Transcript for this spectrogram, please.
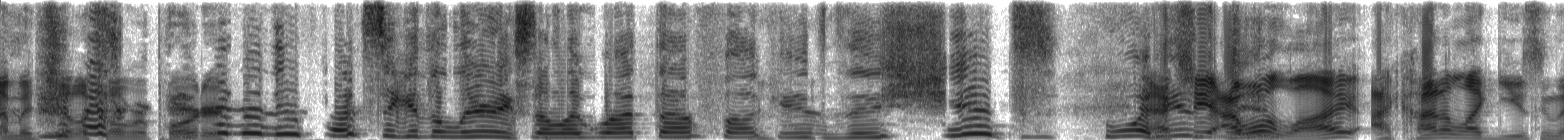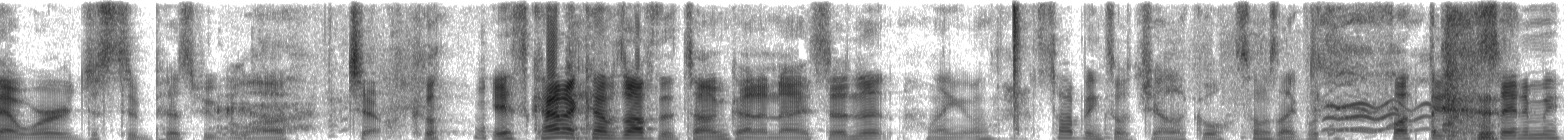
I'm a Jellicle reporter. And then they start singing the lyrics. I'm like, what the fuck is this shit? What is Actually, I this? won't lie. I kind of like using that word just to piss people off. Jellicle. It kind of comes off the tongue kind of nice, doesn't it? Like, oh, stop being so jellicle. Someone's like, what the fuck did you say to me?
